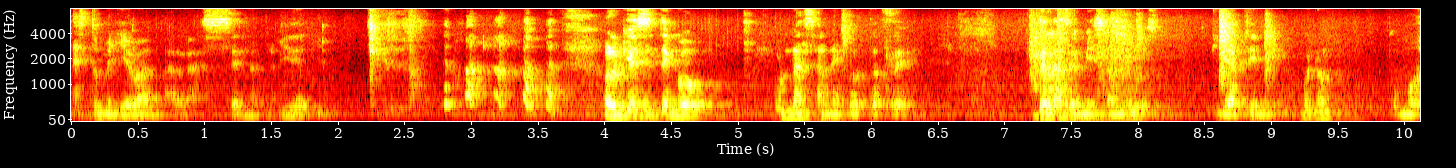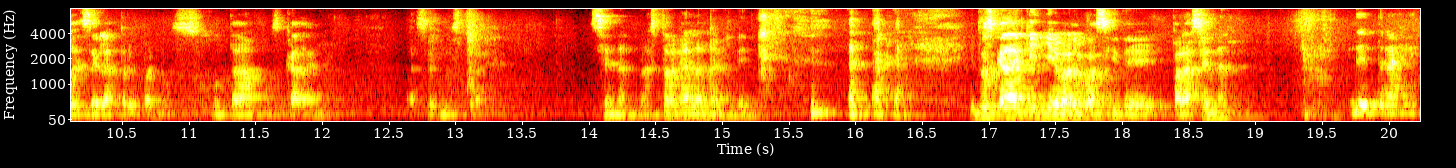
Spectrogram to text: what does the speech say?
Esto me lleva a la cena navideña. Porque yo sí tengo unas anécdotas de, de las de mis amigos. Que ya tienen, bueno, como desde la prepa nos juntábamos cada año a hacer nuestra cena, nuestra gala navideña. Entonces cada quien lleva algo así de para cenar. De traje.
